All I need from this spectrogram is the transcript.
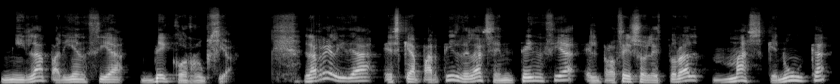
ni la apariencia de corrupción. La realidad es que a partir de la sentencia, el proceso electoral, más que nunca,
